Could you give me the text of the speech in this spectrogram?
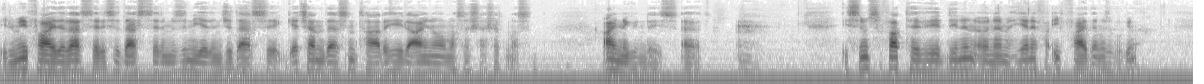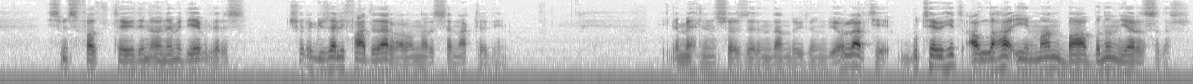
İlmi Faydeler serisi derslerimizin 7. dersi. Geçen dersin tarihiyle aynı olması şaşırtmasın. Aynı gündeyiz. Evet. İsim sıfat tevhidinin önemi. Yeni ilk faydamız bugün. İsim sıfat tevhidinin önemi diyebiliriz. Şöyle güzel ifadeler var. Onları size nakledeyim. İlim ehlinin sözlerinden duyduğum diyorlar ki bu tevhid Allah'a iman babının yarısıdır.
